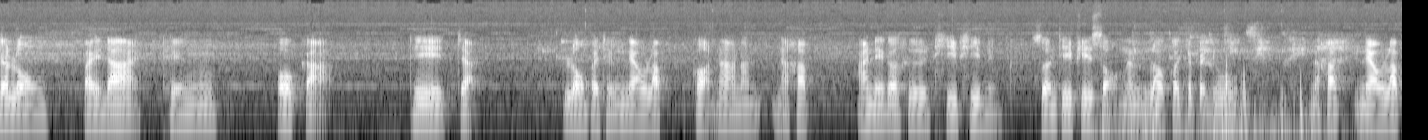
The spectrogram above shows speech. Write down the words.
จะลงไปได้ถึงโอกาสที่จะลงไปถึงแนวรับก่อนหน้านั้นนะครับ อันนี้ก็คือ TP1 ส่วน TP2 นั้นเราก็จะไปดูนะครับแนวรับ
